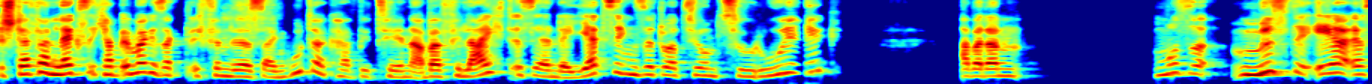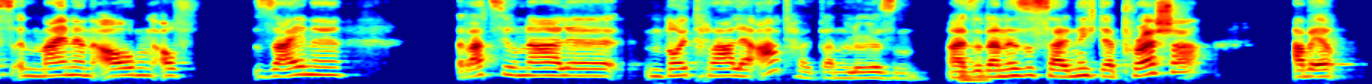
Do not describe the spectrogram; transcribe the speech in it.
Stefan Lex, ich habe immer gesagt, ich finde, er ist ein guter Kapitän, aber vielleicht ist er in der jetzigen Situation zu ruhig. Aber dann muss, müsste er es in meinen Augen auf seine rationale, neutrale Art halt dann lösen. Also mhm. dann ist es halt nicht der Pressure, aber er,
